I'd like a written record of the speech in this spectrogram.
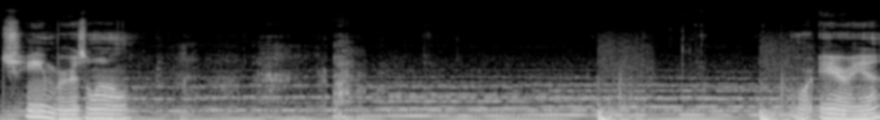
chamber as well. Or area.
